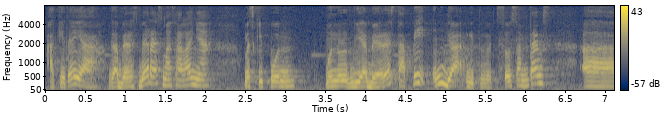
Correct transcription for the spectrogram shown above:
akhirnya ya nggak beres-beres masalahnya. Meskipun menurut dia beres, tapi enggak gitu. So sometimes uh,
